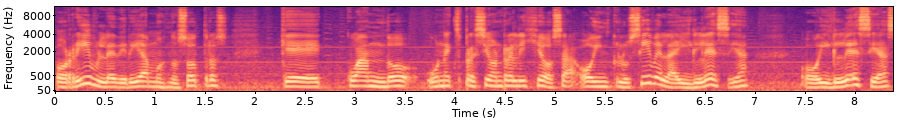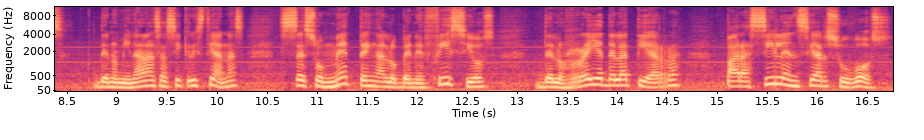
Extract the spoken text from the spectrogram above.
horrible, diríamos nosotros, que cuando una expresión religiosa o inclusive la iglesia o iglesias denominadas así cristianas se someten a los beneficios de los reyes de la tierra para silenciar su voz.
